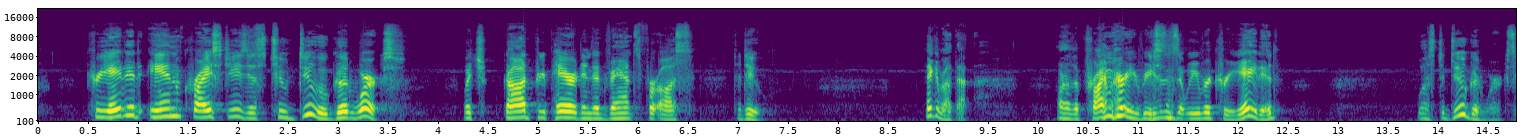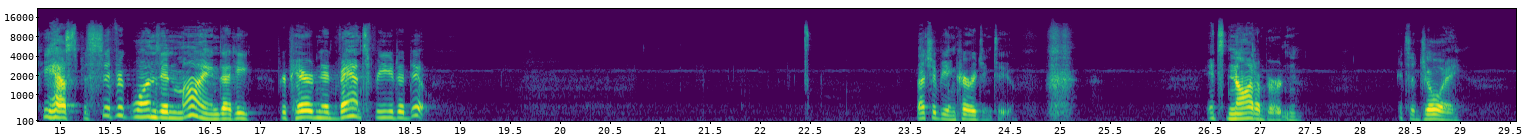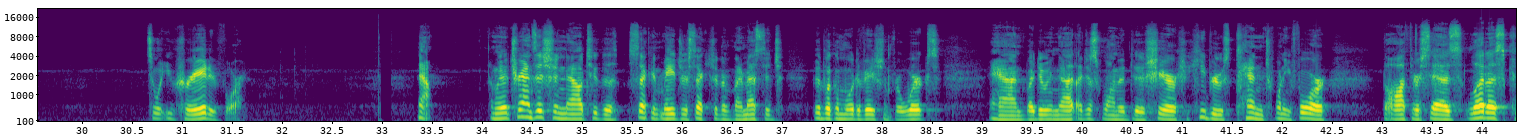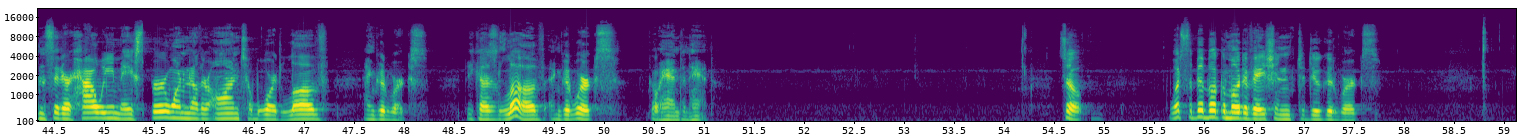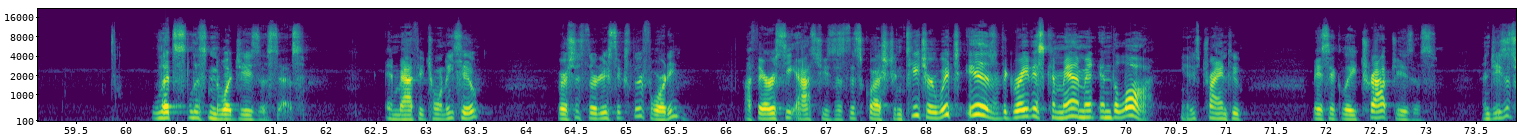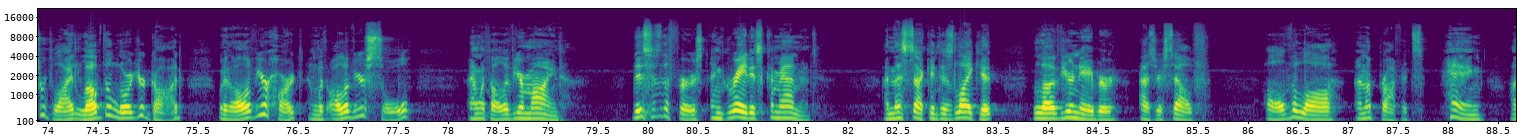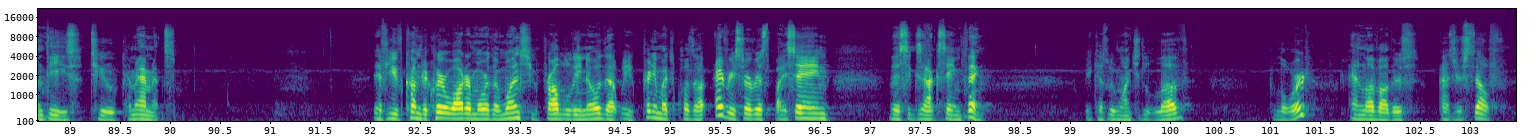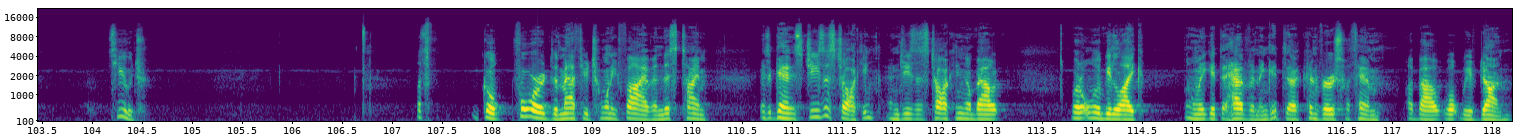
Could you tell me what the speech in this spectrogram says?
created in Christ Jesus to do good works, which God prepared in advance for us to do. Think about that. One of the primary reasons that we were created was to do good works. He has specific ones in mind that He prepared in advance for you to do. That should be encouraging to you. it's not a burden, it's a joy. It's what you created for. Now, I'm going to transition now to the second major section of my message biblical motivation for works. And by doing that, I just wanted to share Hebrews 10:24. The author says, "Let us consider how we may spur one another on toward love and good works, because love and good works go hand in hand." So, what's the biblical motivation to do good works? Let's listen to what Jesus says. In Matthew 22, verses 36 through 40, a Pharisee asked Jesus this question Teacher, which is the greatest commandment in the law? You know, he's trying to basically trap Jesus. And Jesus replied, Love the Lord your God with all of your heart, and with all of your soul, and with all of your mind. This is the first and greatest commandment. And the second is like it love your neighbor as yourself. All the law and the prophets hang on these two commandments. If you've come to Clearwater more than once, you probably know that we pretty much close out every service by saying this exact same thing. Because we want you to love the Lord and love others as yourself. It's huge. Let's go forward to Matthew 25, and this time, it's, again, it's Jesus talking, and Jesus talking about what it will be like when we get to heaven and get to converse with him about what we've done.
